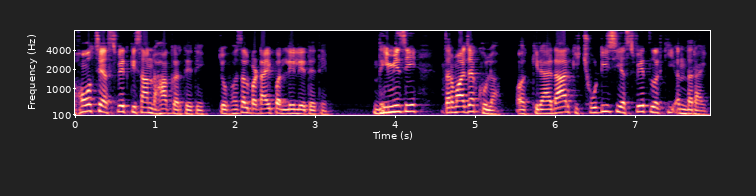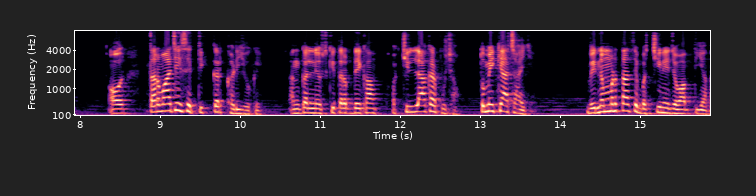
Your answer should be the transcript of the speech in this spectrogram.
बहुत से अश्वेत किसान रहा करते थे, जो फ़सल बटाई पर ले लेते थे। धीमे से दरवाज़ा खुला और किराएदार की छोटी सी अश्वेत लड़की अंदर आई और दरवाजे से टिक कर खड़ी हो गई। अंकल ने उसकी तरफ़ देखा और चिल्लाकर पूछा, तुम्हें क्या चाहिए? विनम्रता से बच्ची ने जवाब दिया,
